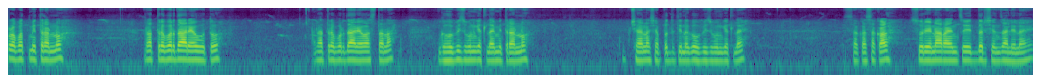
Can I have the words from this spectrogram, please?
प्रभात मित्रांनो रात्रभर दाऱ्या होतो. रात्रभर दाऱ्या असताना गहू भिजवून घेतला आहे मित्रांनो. खूप छान अशा पद्धतीनं गहू भिजवून घेतला आहे सकाळ सकाळ सूर्यनारायणचं दर्शन झालेलं आहे.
